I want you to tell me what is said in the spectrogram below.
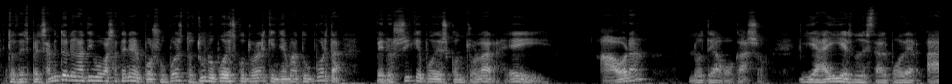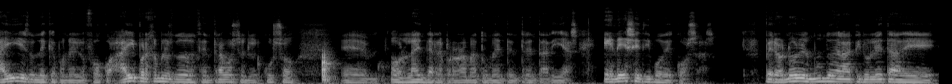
Entonces, pensamiento negativo vas a tener, por supuesto, tú no puedes controlar quién llama a tu puerta, pero sí que puedes controlar, hey, ahora no te hago caso. Y ahí es donde está el poder, ahí es donde hay que poner el foco. Ahí, por ejemplo, es donde centramos en el curso eh, online de Reprograma tu mente en 30 días. En ese tipo de cosas. Pero no en el mundo de la piruleta de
